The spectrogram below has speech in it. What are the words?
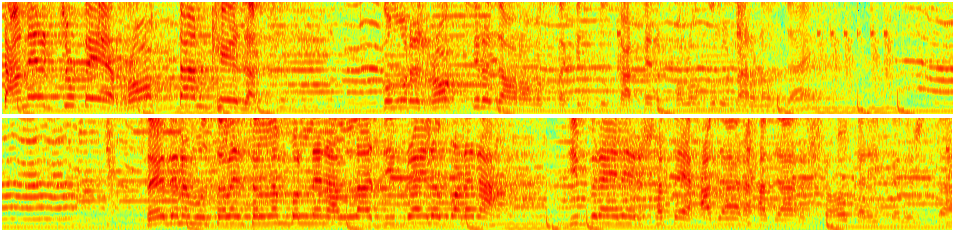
টানের চোটে রক টান খেয়ে যাচ্ছে। কোমরের রক ছিঁড়ে যাওয়ার অবস্থা, কিন্তু কাঠের ফলকগুলো নাড়ানো যায়। সৈয়দনা মুসা আলাইহিস সালাম বললেন, আল্লাহ জিব্রাইলও পারে না। জিব্রাইলের সাথে হাজার হাজার সহকারী ফেরেশতা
